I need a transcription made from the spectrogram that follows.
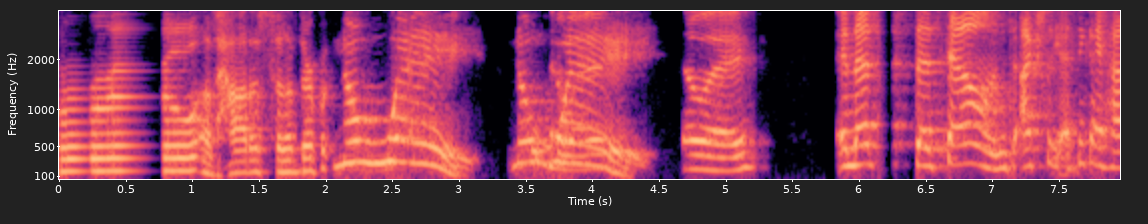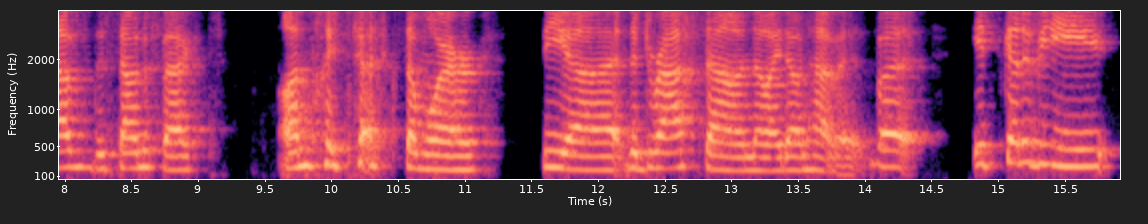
of how to set up their no way no, no way. way. No way. And that's the sound. Actually i think i have the sound effect on my desk somewhere. The uh the draft sound. No i don't have it. But it's gonna be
